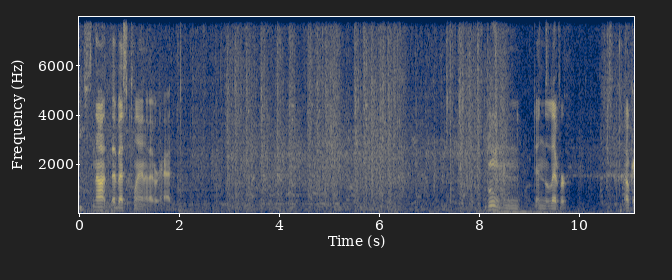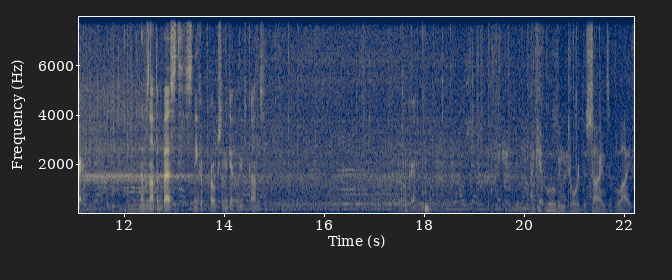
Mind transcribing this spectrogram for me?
It's not the best plan I've ever had. Boom, in the lever. Okay. That was not the best sneak approach. Let me get these guns. Okay. I kept moving toward the signs of life,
